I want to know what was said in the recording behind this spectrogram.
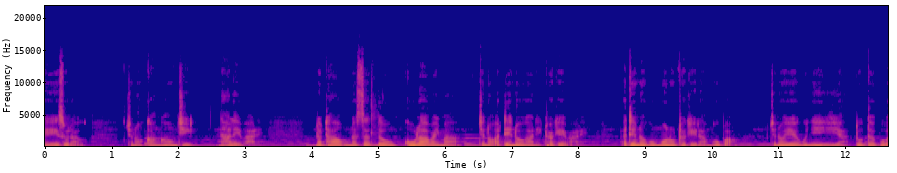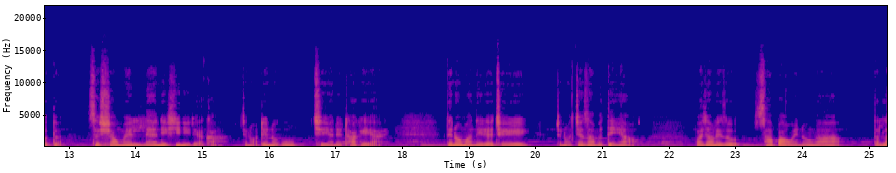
တယ်ဆိုတာကိုကျွန်တော်ကောင်းကောင်းကြီးနားလည်ပါတယ်2023 6လပိုင်းမှာကျွန်တော်အတင်းတော်ကနေထွက်ခဲ့ပါတယ်အတင်းတော်ကိုမုံလို့ထွက်ခဲ့တာမဟုတ်ပါဘူး ကျွန်တော်ရဲ့ဝိညာဉ်ရေးရာတိုးတက်ဖို့အတွက်ဆက်ရှောင်းမဲ့လမ်းတွေရှိနေတဲ့အခါကျွန်တော်အတင်းတော်ကိုခြေရနဲ့ထားခဲ့ရတယ်အတင်းတော်မှာနေတဲ့အချိန်ကျွန်တော်စမ်းစာမတင်ရအောင်ဘာကြောင့်လဲဆိုစပါဝင်တော့ကတစ်လ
